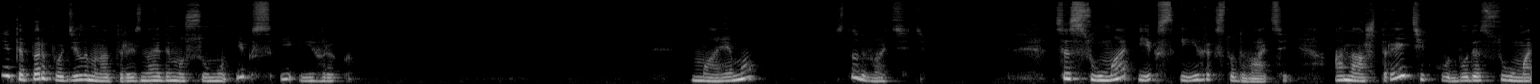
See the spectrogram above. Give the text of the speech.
І тепер поділимо на 3, знайдемо суму х і y. Маємо 120. Це сума х і y 120. А наш третій кут буде сума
